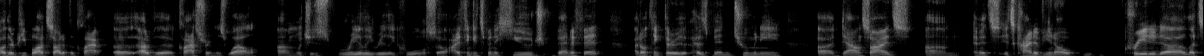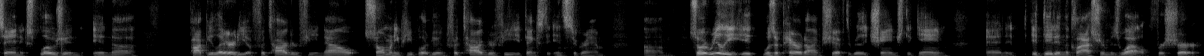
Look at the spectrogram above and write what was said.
other people outside of the class uh, out of the classroom as well um, which is really, really cool. So I think it's been a huge benefit. I don't think there has been too many uh, downsides. Um, and it's, it's kind of, you know, created, uh, let's say, an explosion in uh, popularity of photography. Now, so many people are doing photography thanks to Instagram. Um, so it really, it was a paradigm shift. It really changed the game. And it, it did in the classroom as well, for sure.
